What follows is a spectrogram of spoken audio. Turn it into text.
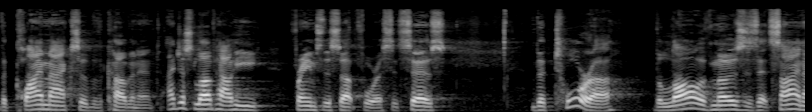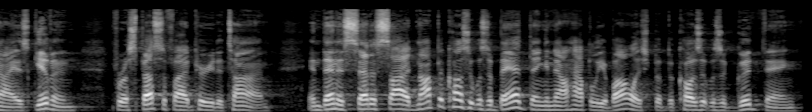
The Climax of the Covenant. I just love how he frames this up for us. It says, The Torah, the law of Moses at Sinai, is given for a specified period of time and then is set aside not because it was a bad thing and now happily abolished, but because it was a good thing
